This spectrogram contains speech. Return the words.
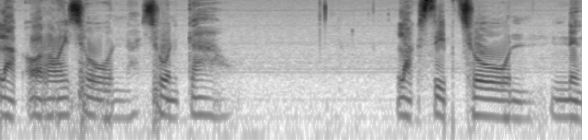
หลักร้อยโชนนะโชนเก้าหลักสิบโชนหนึ่ง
